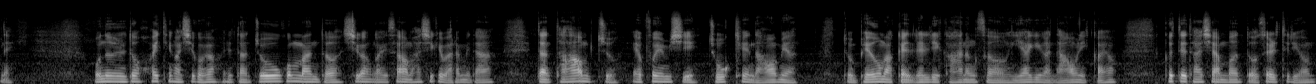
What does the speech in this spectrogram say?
네. 오늘도 화이팅 하시고요. 일단 조금만 더 시간과의 싸움 하시기 바랍니다. 일단 다음 주 FOMC 좋게 나오면 좀 배우맞게 랠리 가능성 이야기가 나오니까요. 그때 다시 한번 또 셀트리온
